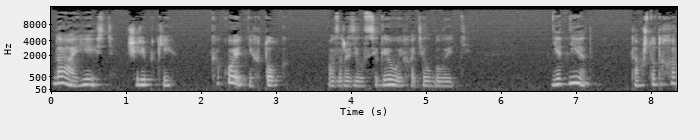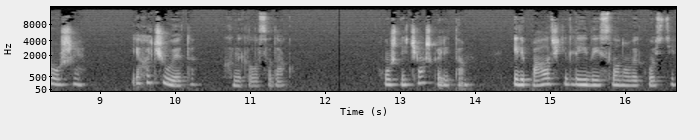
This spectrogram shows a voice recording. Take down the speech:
«Да, есть. Черепки», какой от них толк? Возразил Сигео и хотел было идти. Нет-нет, там что-то хорошее. Я хочу это, хныкала Садаку. Уж не чашка ли там? Или палочки для еды из слоновой кости?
